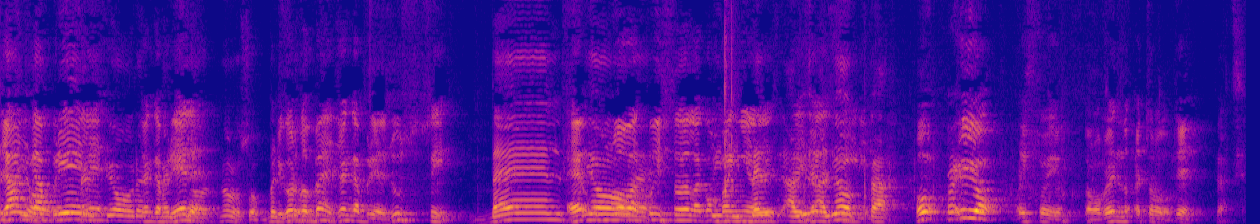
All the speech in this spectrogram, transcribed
Gian Gabriele, Belfiore, Gian Gabriele? Belfiore, non lo so. Belfiore. Ricordo bene, Gian Gabriele, giusto? Sì. Belfiore. È un nuovo acquisto della compagnia Bel- Celestini. Aliotta. Oh, io, questo io, te lo prendo e te lo do. Tieni, grazie.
